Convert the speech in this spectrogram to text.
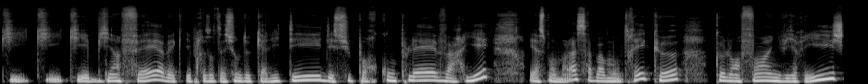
qui, qui, qui, est bien fait avec des présentations de qualité, des supports complets, variés. Et à ce moment-là, ça va montrer que, que l'enfant a une vie riche,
